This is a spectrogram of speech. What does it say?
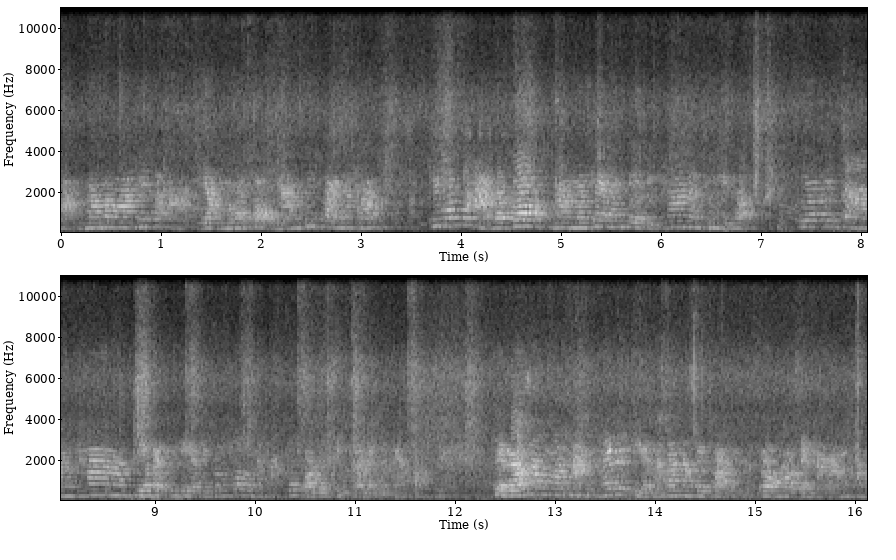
ค่ะนำมาล้างให้สะอาดอย่างน้อยสองน้ำขึ้นไปนะคะคิดว่าสะอาดแล้วก็นำมาแช่น้ำเกลืออีก 5 นาทีค่ะ เพื่อเป็นการฆ่าเชื้อแบคทีเรียในเบื้องต้นนะคะพวกปรสิตอะไรอย่างเงี้ยค่ะ เสร็จแล้วนำมาหั่นให้ละเอียดนะคะนำไปปั่นกรองเอาแต่น้ำค่ะ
